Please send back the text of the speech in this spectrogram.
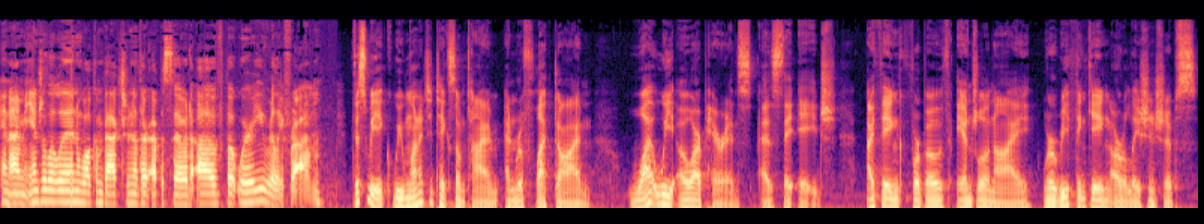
And I'm Angela Lynn. Welcome back to another episode of But Where Are You Really From? This week, we wanted to take some time and reflect on what we owe our parents as they age. I think for both Angela and I, we're rethinking our relationships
